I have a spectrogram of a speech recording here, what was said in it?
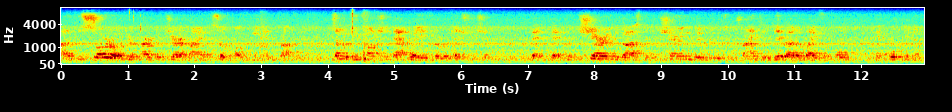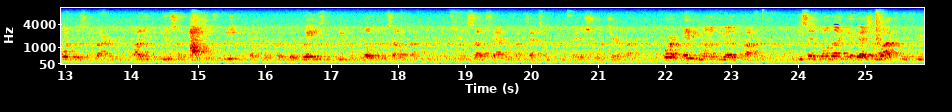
out of the sorrow of your heart of Jeremiah, the so-called weeping. Some of you function that way in your relationship. That, that sharing the gospel and sharing the good news and trying to live out a life of hope and hope in a hopeless environment, all you can do sometimes is weep at the, the ways that people blow themselves up and self-sabotage. That's a ministry of Jeremiah. Or maybe one of the other prophets. He says, well, now you guys have walked with me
